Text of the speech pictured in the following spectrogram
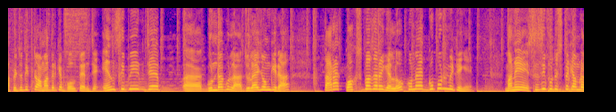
আপনি যদি একটু আমাদেরকে বলতেন যে এনসিপির যে গুন্ডাগুলা, জুলাই জঙ্গিরা তারা কক্সবাজারে গেল কোনো এক গোপন মিটিংয়ে। মানে সিসি ফুটেজ থেকে আমরা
